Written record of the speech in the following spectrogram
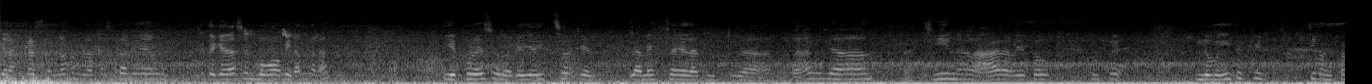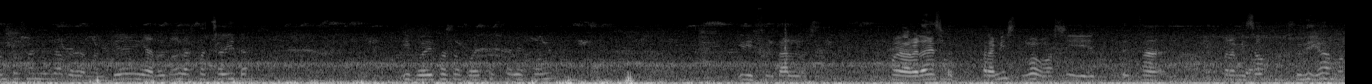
de las casas, ¿no? Porque las casas también te quedas en bobo mirándolas. Y es por eso lo que yo he dicho, que la mezcla de la cultura maya, la china, la árabe, todo. Entonces, lo bonito es que llevan tantos años ya, pero mantienen y arreglan las fachaditas. Y podéis pasar por estos callejones y disfrutarlos. Pues la verdad que eso para mí es nuevo, así, está para mis ojos, digamos.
